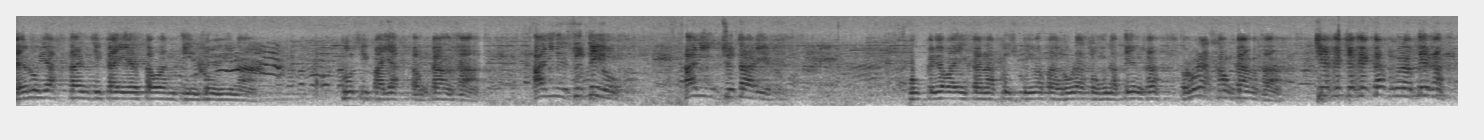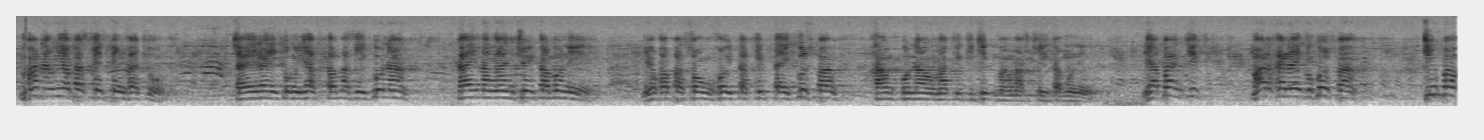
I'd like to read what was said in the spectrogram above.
Peru llaqtanchik kay ertawantinchu hina kusipa llaqtan kanqa allin sutiyo. Allin chutariq mupewa i kana kuspiapa ruraso muna tenja ruraso mkanja chekecheke kasomuna pega, mana wiñapas qistinqachu chairai kumiyak tamas ikuna kaiman anchu ikamuni yoka pasong hoy takipta ikuspan hamkunaw makikichikman maqchiykamuni yapanchik marka na ikukuspan chipaw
